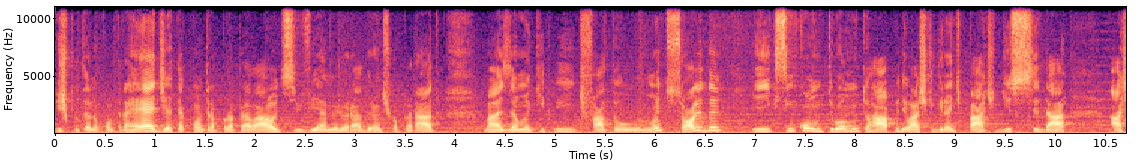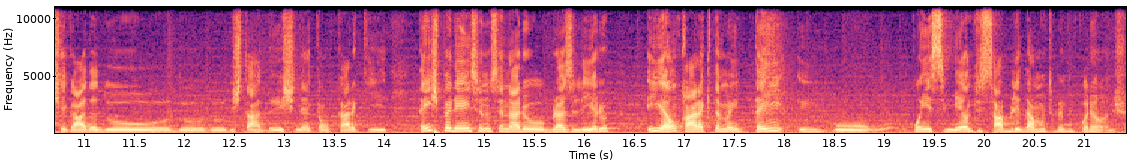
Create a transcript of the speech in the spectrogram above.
disputando contra a Red, até contra a própria Loud, se vier a melhorar durante o campeonato. Mas é uma equipe, de fato, muito sólida e que se encontrou muito rápido. Eu acho que grande parte disso se dá a chegada do, do, do, do Stardust, né? Que é um cara que tem experiência no cenário brasileiro e é um cara que também tem o conhecimento e sabe lidar muito bem com coreanos.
